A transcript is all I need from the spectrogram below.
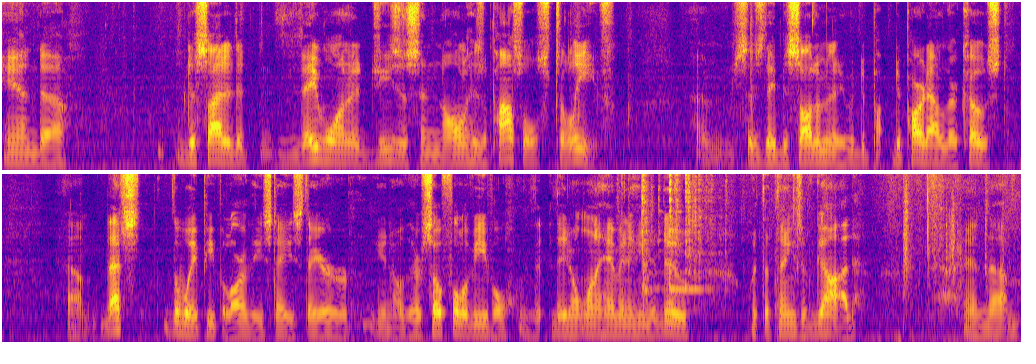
and uh, decided that they wanted Jesus and all his apostles to leave. Um, says they besought him that he would dep- depart out of their coast. Um, that's the way people are these days. They're, you know, they're so full of evil. They don't want to have anything to do with the things of God, and um,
